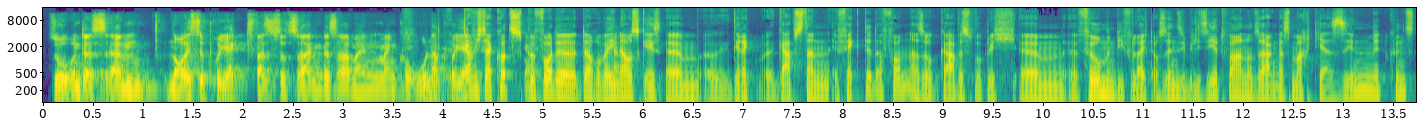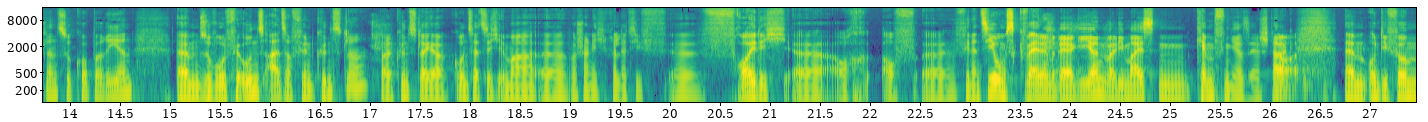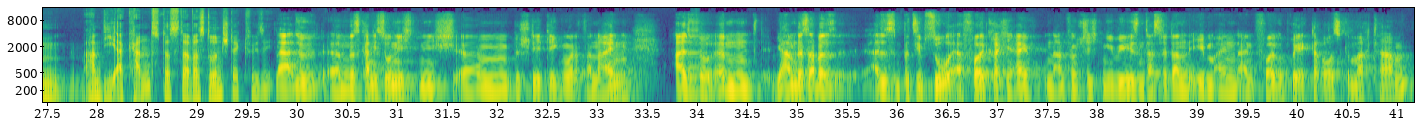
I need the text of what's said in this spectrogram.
So, und das ähm, neueste Projekt, was ich sozusagen, das war mein, mein Corona-Projekt. Darf ich da kurz, ja. bevor du darüber hinausgehst, ähm, äh, direkt, gab es dann Effekte davon? Also gab es wirklich ähm, Firmen, die vielleicht auch sensibilisiert waren und sagen, das macht ja Sinn, mit Künstlern zu kooperieren, ähm, sowohl für uns als auch für einen Künstler, weil Künstler ja grundsätzlich immer äh, wahrscheinlich relativ äh, freudig äh, auch auf äh, Finanzierungsquellen reagieren, weil die meisten kämpfen ja sehr stark. Ja. Ähm, und die Firmen, haben die erkannt, dass da was drinsteckt für sie? Na, also ähm, das kann ich so nicht, nicht ähm, bestätigen oder verneinen. Also ähm, wir haben das aber, also es ist im Prinzip so erfolgreich in Anführungsstrichen gewesen, dass wir dann eben ein, ein Folgeprojekt daraus gemacht haben,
